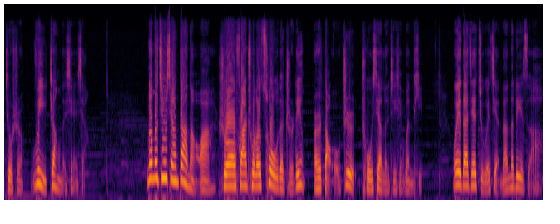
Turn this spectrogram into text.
就是胃胀的现象。那么就像大脑啊说发出了错误的指令，而导致出现了这些问题。我给大家举个简单的例子啊，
